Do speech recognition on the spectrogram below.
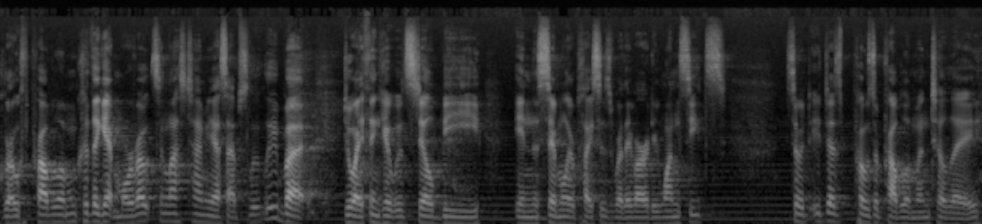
growth problem. Could they get more votes than last time? Yes, absolutely. But do I think it would still be in the similar places where they've already won seats? So it, it does pose a problem until they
